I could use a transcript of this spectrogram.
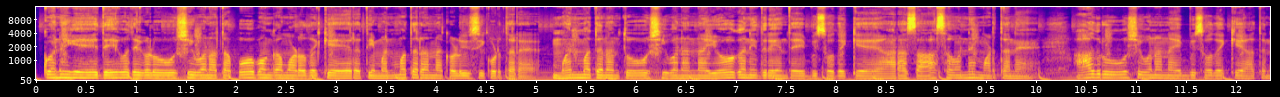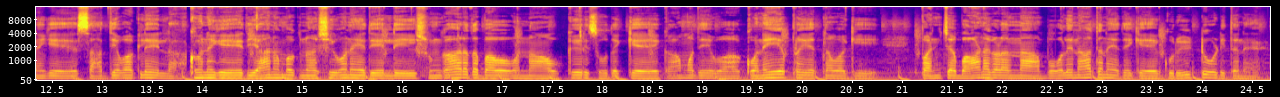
ಕೊನೆಗೆ ದೇವತೆಗಳು ಶಿವನ ತಪೋಭಂಗ ಮಾಡೋದಕ್ಕೆ ರತಿ ಮನ್ಮಥರನ್ನ ಕಳುಹಿಸಿಕೊಡ್ತಾರೆ. ಮನ್ಮಥನಂತೂ ಶಿವನನ್ನ ಯೋಗ ನಿದ್ರೆಯಿಂದ ಎಬ್ಬಿಸೋದಕ್ಕೆ ಹರಸಾಹಸವನ್ನೇ ಮಾಡ್ತಾನೆ. ಆದರೂ ಶಿವನನ್ನ ಎಬ್ಬಿಸೋದಕ್ಕೆ ಆತನಿಗೆ ಸಾಧ್ಯವಾಗಲೇ ಇಲ್ಲ. ಕೊನೆಗೆ ಧ್ಯಾನಮಗ್ನ ಶಿವನ ಎದೆಯಲ್ಲಿ ಶೃಂಗಾರದ ಭಾವವನ್ನು ಉಕ್ಕೇರಿಸುವುದಕ್ಕೆ ಕಾಮದೇವ ಕೊನೆಯ ಪ್ರಯತ್ನವಾಗಿ ಪಂಚಬಾಣಗಳನ್ನು ಬೋಲೆನಾಥನ ಎದೆಗೆ ಗುರಿಯಿಟ್ಟು ಹೊಡಿತಾನೆ.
